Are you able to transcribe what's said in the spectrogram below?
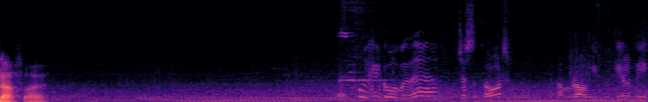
Not fire. We could go over there. Just a thought. If I'm wrong, you can kill me.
